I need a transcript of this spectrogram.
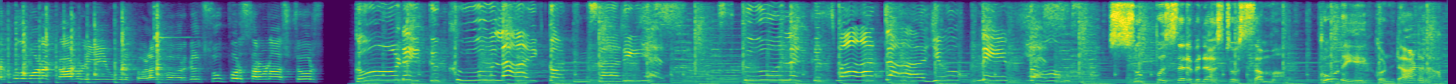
அற்புதமான காணொளியை உங்களுக்கு வழங்குபவர்கள் சூப்பர் சரவணா ஸ்டோர்ஸ். கோடைக்கு கூலாய் காட்டன் சாரீஸ் ஸ்கூலுக்கு ஸ்மார்ட்டா யூனிஃபார்ம்ஸ் சூப்பர் சரவணா ஸ்டோர் சம்மா கோடையை கொண்டாடலாம்.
